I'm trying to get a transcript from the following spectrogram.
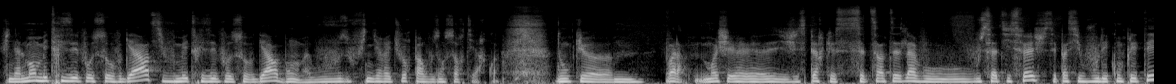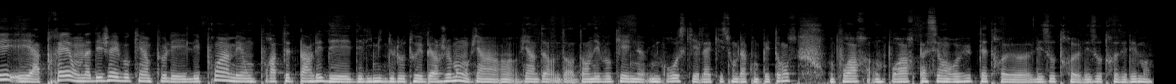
finalement maîtriser vos sauvegardes. Si vous maîtrisez vos sauvegardes, bon, bah, vous, finirez toujours par vous en sortir. Donc euh, voilà, moi j'espère que cette synthèse-là vous, vous satisfait. Je ne sais pas si vous voulez compléter. Et après, on a déjà évoqué un peu les, points, mais on pourra peut-être parler des, limites de l'auto-hébergement. On vient, vient d'en évoquer une, une, grosse qui est la question de la compétence. On pourra, on pourra repasser en revue peut-être les autres, les autres éléments.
